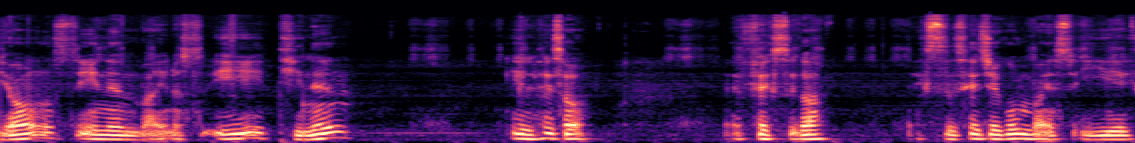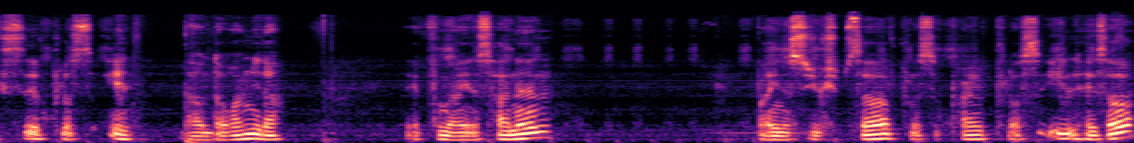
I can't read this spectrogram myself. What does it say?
0, C는 마이너스 2, D는 1 해서 fx가 x 세제곱 마이너스 2x 플러스 1 나온다고 합니다. f 마이너스 4는 마이너스 64 플러스 8 플러스 1 해서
